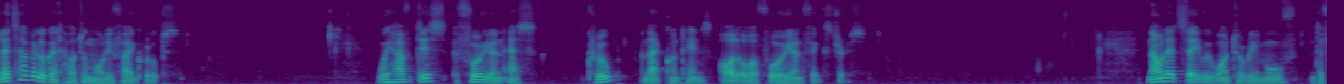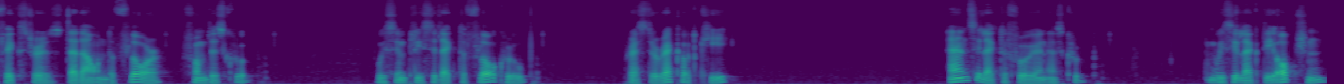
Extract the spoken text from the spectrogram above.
let's have a look at how to modify groups. We have this Furion S group that contains all our Furion fixtures. Now let's say we want to remove the fixtures that are on the floor from this group. We simply select the floor group, press the record key, and select the Furion S group. We select the option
